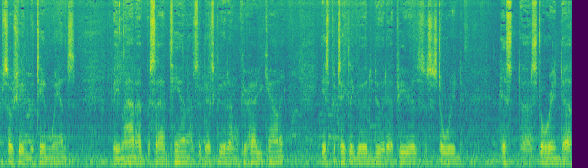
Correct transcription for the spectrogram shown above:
associated with ten wins. Be line up beside ten. I said that's good. I don't care how you count it. It's particularly good to do it up here. This is a storied, his, uh, storied uh,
